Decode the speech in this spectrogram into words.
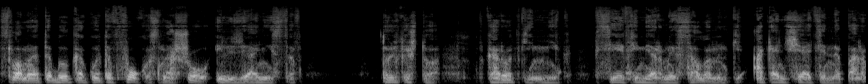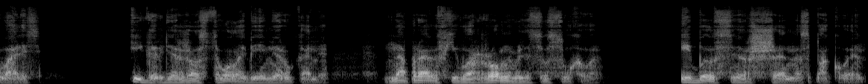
словно это был какой-то фокус на шоу иллюзионистов. Только что, короткий миг, все эфемерные соломинки окончательно порвались. Игорь держал ствол обеими руками, направив его ровно в лицо Сухова, и был совершенно спокоен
